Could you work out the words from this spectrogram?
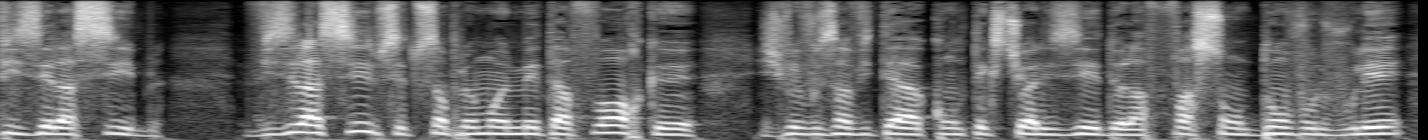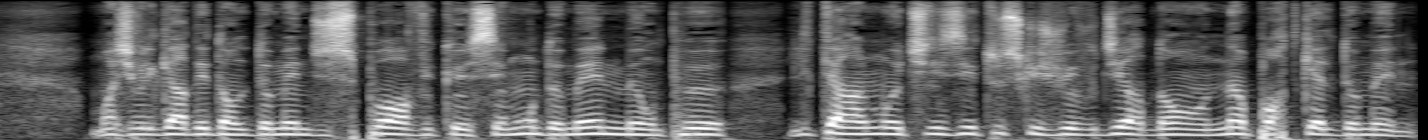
Viser la cible. Viser la cible, c'est tout simplement une métaphore que je vais vous inviter à contextualiser de la façon dont vous le voulez. Moi, je vais le garder dans le domaine du sport vu que c'est mon domaine, mais on peut littéralement utiliser tout ce que je vais vous dire dans n'importe quel domaine.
